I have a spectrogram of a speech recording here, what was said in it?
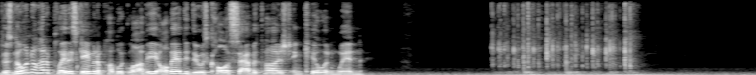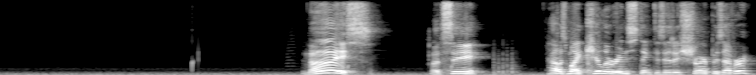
Does no one know how to play this game in a public lobby? All they had to do was call a sabotage and kill and win. Nice! Let's see. How's my killer instinct? Is it as sharp as ever?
